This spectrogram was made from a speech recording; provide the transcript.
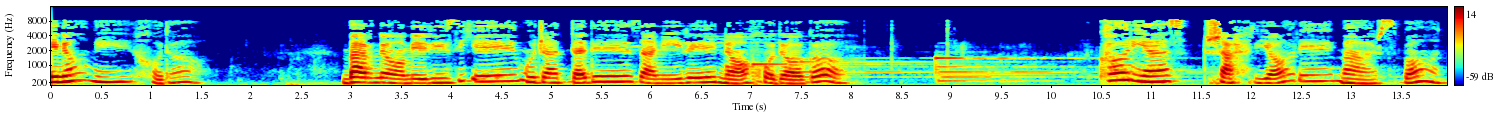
به نام خدا. برنامه ریزی مجدد ضمیر ناخودآگاه کاری از شهریار مرزبان.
